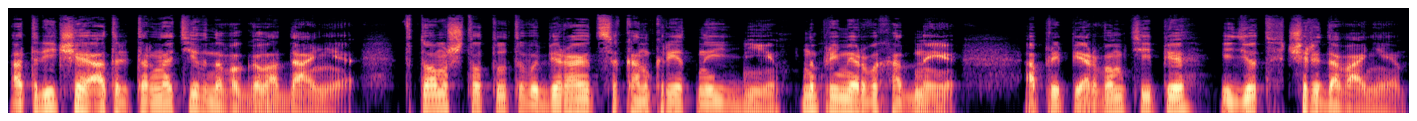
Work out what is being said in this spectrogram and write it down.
Отличие от альтернативного голодания в том, что тут выбираются конкретные дни, например, выходные, а при первом типе идет чередование.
